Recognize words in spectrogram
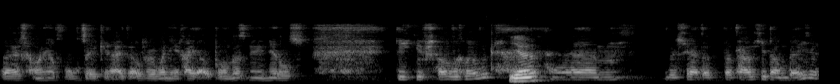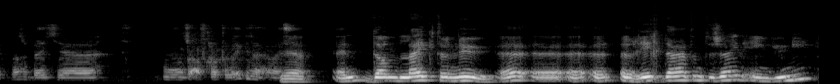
daar is gewoon heel veel onzekerheid over wanneer ga je open. Want dat is nu inmiddels drie keer verschoven, geloof ik. Ja. Um, dus ja, dat, dat houdt je dan bezig. Dat is een beetje hoe onze afgelopen weken zijn geweest. Ja. En dan lijkt er nu hè, een, een richtdatum te zijn in juni.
